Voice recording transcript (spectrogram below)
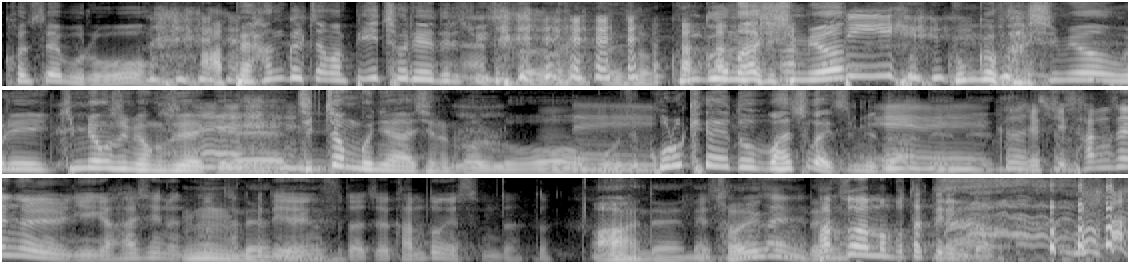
컨셉으로 앞에 한 글자만 삐 처리해드릴 수 있어요. 그래서 궁금하시면 삐. 궁금하시면 우리 김명수 명수에게 직접 문의하시는 걸로 네. 뭐좀 그렇게도 할 수가 있습니다. 예, 네네. 그렇죠. 역시 상생을 얘기하시는 또 음, 탁구대 네네. 여행수다. 저 감동했습니다. 또 아, 네네. 네, 저희가 상생. 네. 박수 한번 부탁드립니다.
